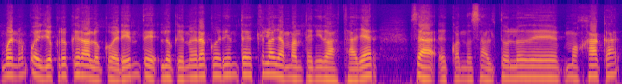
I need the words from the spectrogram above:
Bueno, pues yo creo que era lo coherente. Lo que no era coherente es que lo hayan mantenido hasta ayer. O sea, eh, cuando saltó lo de Mojácar,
